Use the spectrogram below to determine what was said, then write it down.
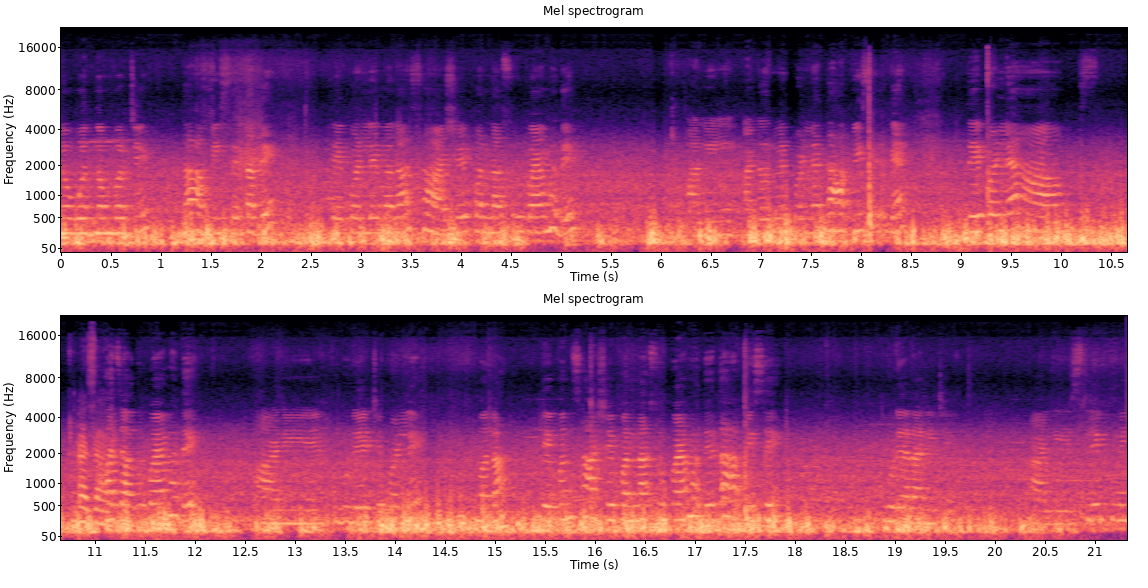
नव्वद नंबरचे दहा पीस येतात ते. ते पडले मला सहाशे पन्नास रुपयामध्ये. आणि अंडरवेअर पडल्या दहा पीस येते ते पडल्या हजार रुपयामध्ये. आणि द्यायचे पडले. मला ते पण सहाशे पन्नास रुपयामध्ये दहा पिसे उड्या राणीचे. आणि स्लीप मी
